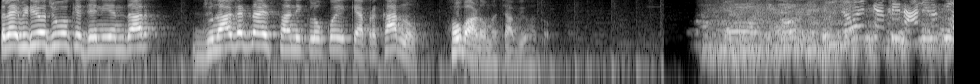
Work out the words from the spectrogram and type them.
પેલા એ વીડિયો જુઓ કે જેની અંદર જુનાગઢના એ સ્થાનિક લોકોએ કયા પ્રકારનો હોબાળો મચાવ્યો હતો. જવાન કે આપીને હાલી નથી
